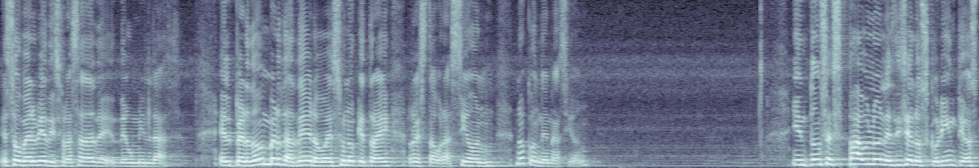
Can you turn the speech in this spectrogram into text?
Es soberbia disfrazada de, humildad. El perdón verdadero es uno que trae restauración, no condenación. Y entonces Pablo les dice a los corintios,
